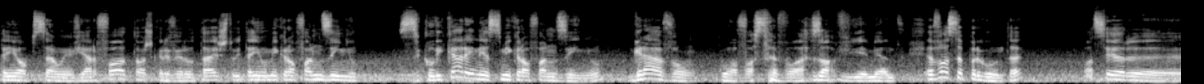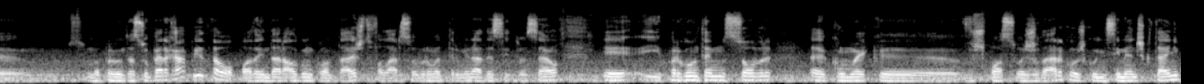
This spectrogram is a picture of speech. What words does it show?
tem a opção enviar foto, escrever o texto e tem um microfonezinho. Se clicarem nesse microfonezinho, gravam com a vossa voz, obviamente, a vossa pergunta. Pode ser eh, uma pergunta super rápida ou podem dar algum contexto, falar sobre uma determinada situação e, e perguntem-me sobre uh, como é que vos posso ajudar com os conhecimentos que tenho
